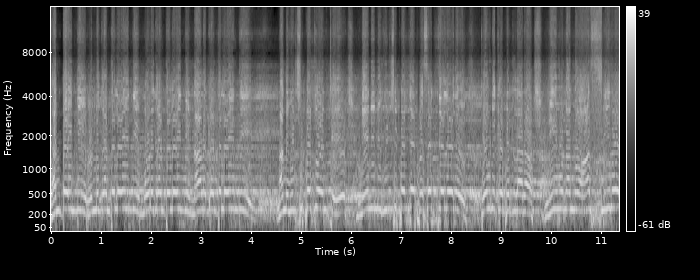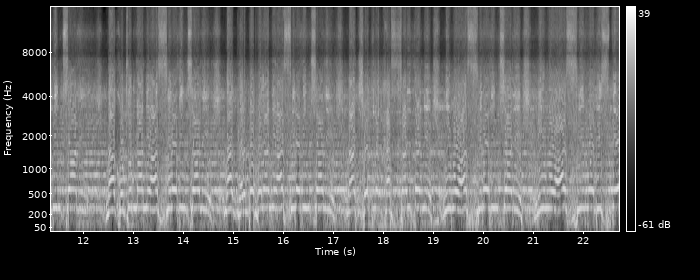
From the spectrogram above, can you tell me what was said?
గంట అయింది రెండు గంటలైంది మూడు గంటలైంది నాలుగు గంటలైంది నన్ను విడిచిపెట్టు అంటే నేను నిన్ను విడిచిపెట్టే ప్రసక్తే లేదు. దేవునికి బిడ్డలారా నీవు నన్ను ఆశీర్వదించాలి. నా కుటుంబాన్ని ఆశీర్వదించాలి. నా గర్భఫలాన్ని ఆశీర్వదించాలి. నా చేతుల కష్టాలితాన్ని నీవు ఆశీర్వదించాలి. నీవు ఆశీర్వదిస్తే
